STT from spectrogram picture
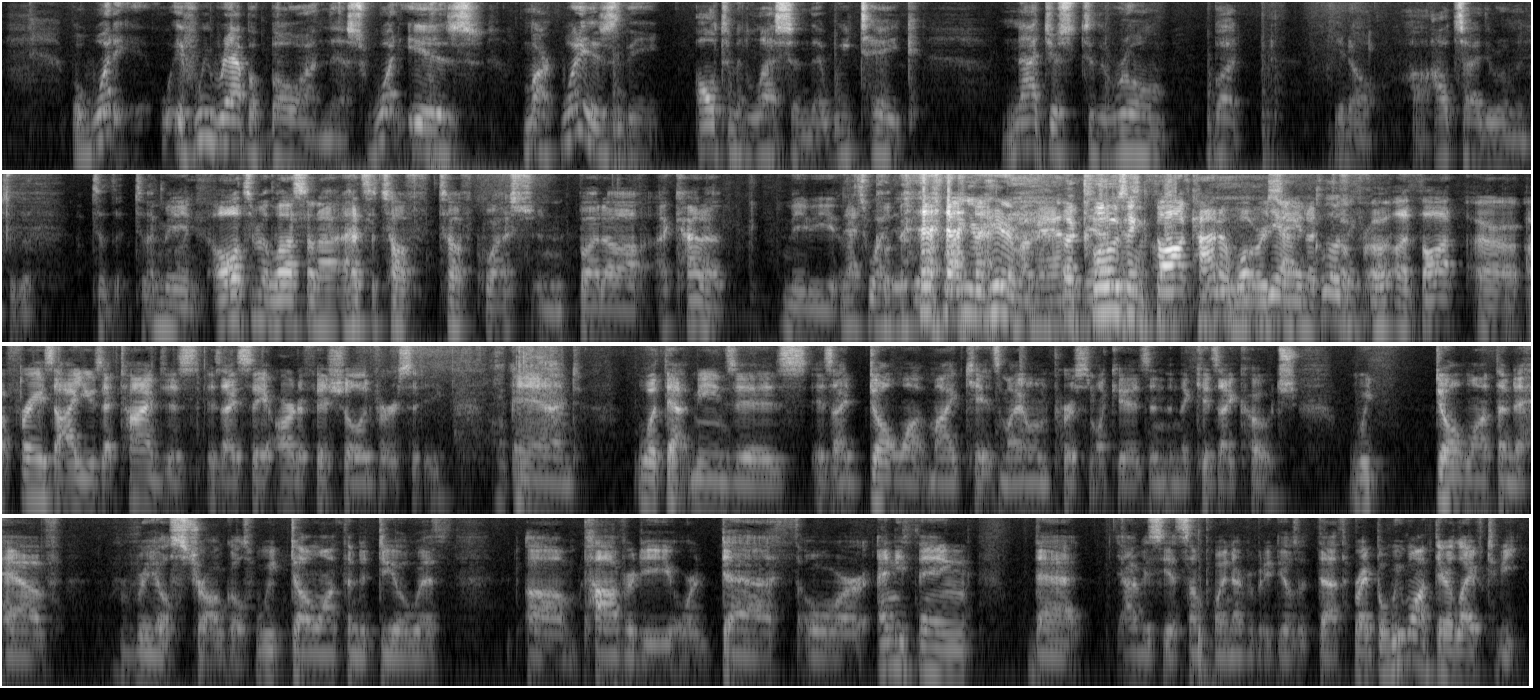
But what if we wrap a bow on this? What is Mark? What is the ultimate lesson that we take, not just to the room, but you know, uh, outside the room into the to the to the I mean, life? ultimate lesson. I, that's a tough, tough question, but uh, I kind of maybe That's why that's why you're here, my man. a Yeah, closing thought, kind of what we're Yeah, saying. A, closing a, thought. a thought, or a phrase I use at times is, is I say artificial adversity, and what that means is, is I don't want my kids, my own personal kids, and, and the kids I coach, we don't want them to have real struggles. We don't want them to deal with um, poverty or death or anything that obviously at some point everybody deals with death, right? But we want their life to be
